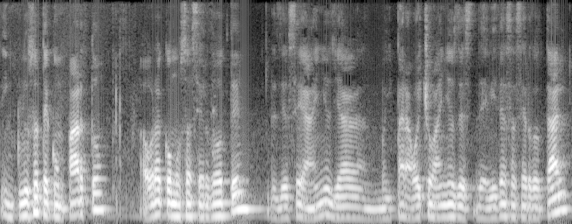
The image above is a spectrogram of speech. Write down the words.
Incluso te comparto, ahora como sacerdote, desde hace años, ya voy para ocho años de vida sacerdotal,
